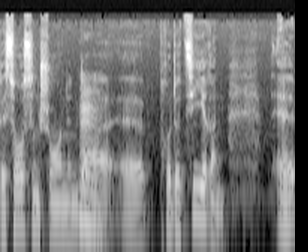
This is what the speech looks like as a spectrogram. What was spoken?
ressourcenschonender mhm. produzieren, äh,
